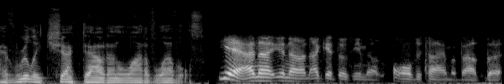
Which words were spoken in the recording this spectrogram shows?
have really checked out on a lot of levels. Yeah, and I, you know, and I get those emails all the time about the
